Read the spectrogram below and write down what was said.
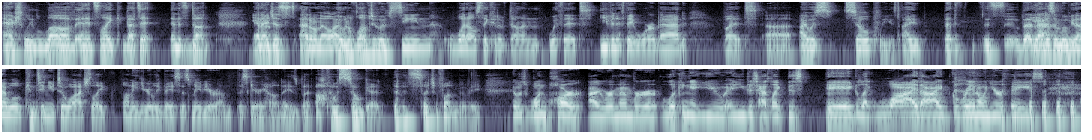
I actually love, and it's like that's it, and it's done. And I just, I don't know. I would have loved to have seen what else they could have done with it, even if they were bad. But uh, I was so pleased. I that it's that, Yeah. that is a movie that I will continue to watch like on a yearly basis, maybe around the scary holidays. But oh, that was so good. That was such a fun movie. It was one part I remember looking at you, and you just had like this big, like wide eyed grin on your face. and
